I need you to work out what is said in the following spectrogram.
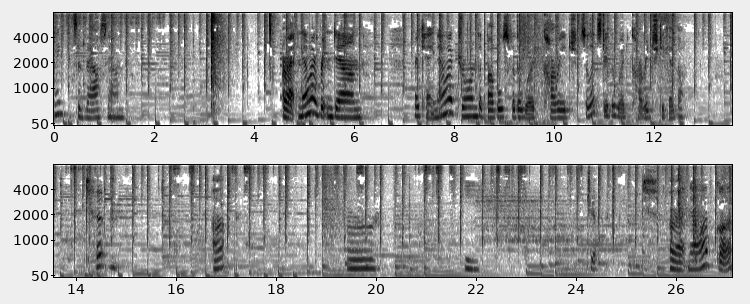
Okay, it's a vowel sound. Alright, now I've written down, okay, now I've drawn the bubbles for the word courage. So let's do the word courage together. Okay a er e j alright now I've got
